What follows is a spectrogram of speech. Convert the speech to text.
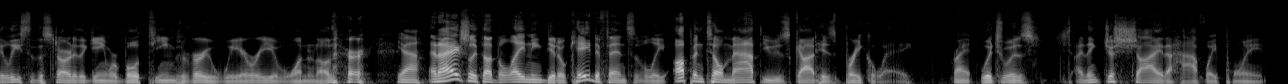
at least at the start of the game, where both teams were very wary of one another. Yeah. And I actually thought the Lightning did okay defensively up until Matthews got his breakaway, Right. which was I think just shy of the halfway point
